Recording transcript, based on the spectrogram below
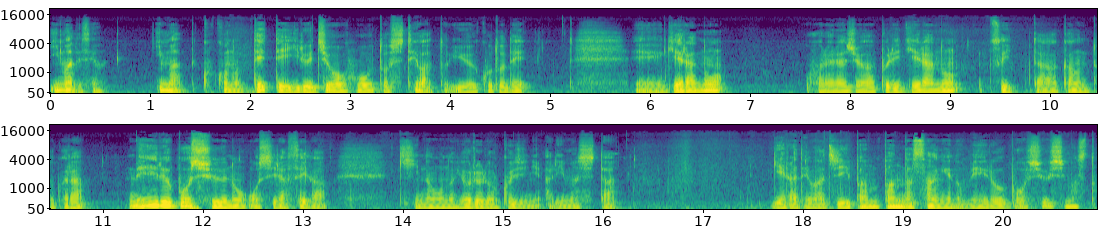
今ですよ今この出ている情報としてはということで、えー、ゲラのお笑いラジオアプリゲラのツイッターアカウントからメール募集のお知らせが昨日の夜6時にありました。ゲラではジーパンパンダさんへのメールを募集しますと。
